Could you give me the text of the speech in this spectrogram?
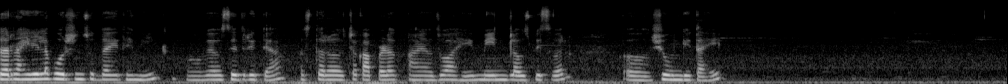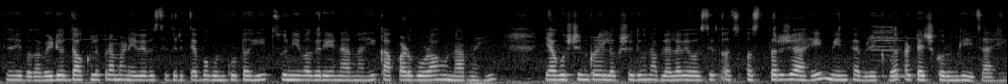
तर राहिलेला पोर्शनसुद्धा इथे मी व्यवस्थितरित्या अस्तरच्या कापड जो आहे मेन ब्लाऊज पीसवर शिवून घेत आहे. तर हे बघा व्हिडिओत दाखवल्याप्रमाणे व्यवस्थितरित्या बघून कुठंही चुनी वगैरे येणार नाही कापड गोळा होणार नाही या गोष्टींकडे लक्ष देऊन आपल्याला व्यवस्थित अस अस्तर जे आहे मेन फॅब्रिकवर अटॅच करून घ्यायचं आहे.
